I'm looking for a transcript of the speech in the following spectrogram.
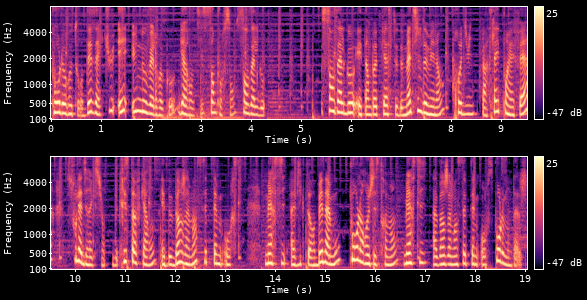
pour le retour des actus et une nouvelle reco garantie 100% sans algo. Sans Algo est un podcast de Mathilde Mélin, produit par Slide.fr, sous la direction de Christophe Caron et de Benjamin Septem-Ours. Merci à Victor Benamou pour l'enregistrement. Merci à Benjamin Septem-Ours pour le montage.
